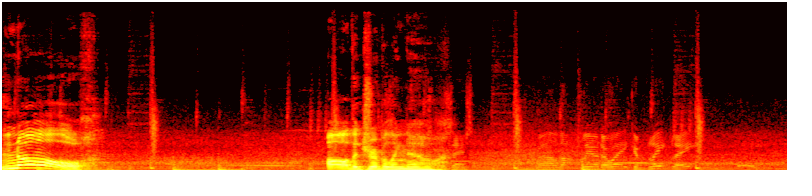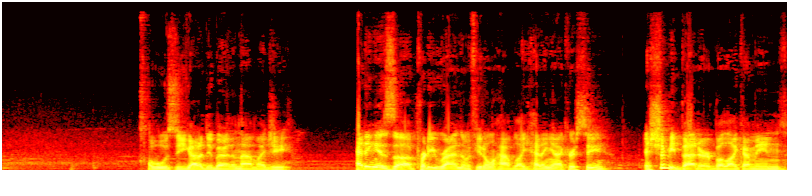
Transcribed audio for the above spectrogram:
No! Oh, the dribbling no. Oh, so you gotta do better than that, my G. Heading is uh, pretty random if you don't have like heading accuracy. It should be better, but like, I mean,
